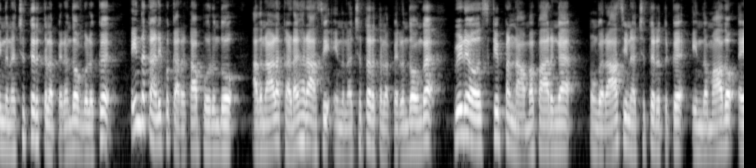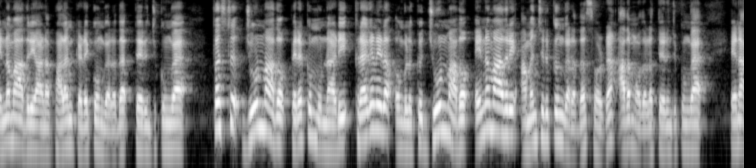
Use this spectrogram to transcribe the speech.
இந்த நட்சத்திரத்தில் பிறந்தவங்களுக்கு இந்த கணிப்பு கரெக்டாக பொருந்தும். அதனால் கடகராசி இந்த நட்சத்திரத்தில் பிறந்தவங்க வீடியோவை ஸ்கிப் பண்ணாமல் பாருங்கள் உங்கள் ராசி நட்சத்திரத்துக்கு இந்த மாதம் என்ன மாதிரியான பலன் கிடைக்குங்கிறத தெரிஞ்சுக்குங்க. ஃபஸ்ட்டு ஜூன் மாதம் பிறக்கும் முன்னாடி கிரகணில உங்களுக்கு ஜூன் மாதம் என்ன மாதிரி அமைஞ்சிருக்குங்கிறத சொல்கிறேன் அதை முதல்ல தெரிஞ்சுக்குங்க. ஏன்னா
